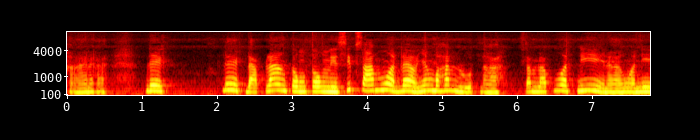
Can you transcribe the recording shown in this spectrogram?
หายนะคะ เลขเลขดับล่างตรงๆนี่13งวดแล้วยังบ่ทันหลุดนะคะสำหรับงวดนี้นะคะงวดนี้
